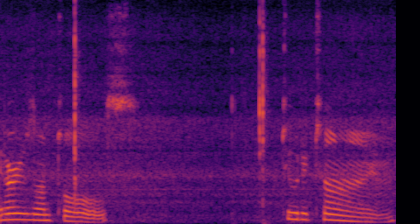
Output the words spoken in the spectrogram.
horizontals. Two at a time.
